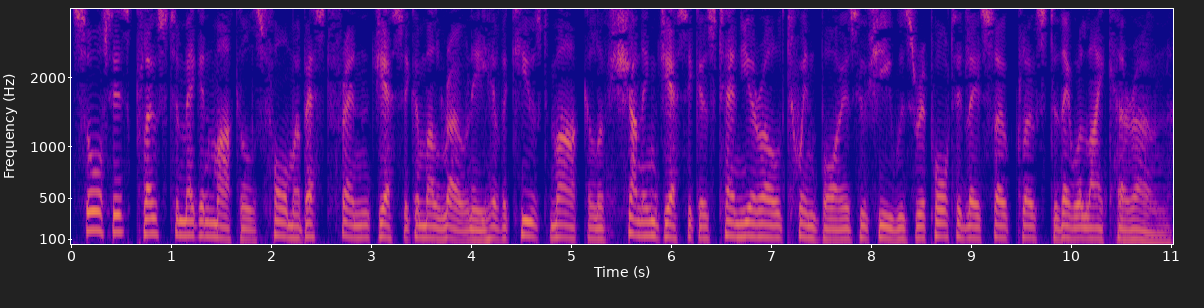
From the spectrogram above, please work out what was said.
sources close to Meghan Markle's former best friend Jessica Mulroney have accused Markle of shunning Jessica's 10-year-old twin boys who she was reportedly so close to they were like her own.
